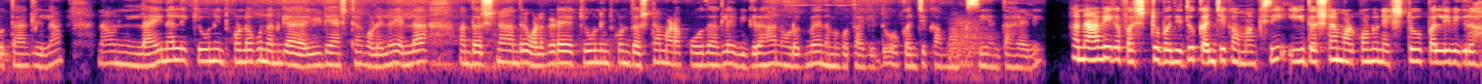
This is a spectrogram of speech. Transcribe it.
ಗೊತ್ತಾಗಲಿಲ್ಲ. ನಾವು ಲೈನಲ್ಲಿ ಕ್ಯೂ ನಿಂತ್ಕೊಂಡೋಗು ನನಗೆ ಐಡಿಯಾ ಅಷ್ಟಾಗಿ ಹೊಳಿಲ್ಲ ಎಲ್ಲ ದರ್ಶನ ಅಂದರೆ ಒಳಗಡೆ ಕ್ಯೂ ನಿಂತ್ಕೊಂಡು ದರ್ಶನ ಮಾಡೋಕ್ಕೆ ಹೋದಾಗಲೇ ವಿಗ್ರಹ ನೋಡಿದ್ಮೇಲೆ ನಮಗೆ ಗೊತ್ತಾಗಿದ್ದು ಕಂಚಿ ಕಾಮಾಕ್ಷಿ ಅಂತ ಹೇಳಿ. ನಾವೀಗ ಫಸ್ಟು ಬಂದಿದ್ದು ಕಂಚಿ ಕಾಮಾಕ್ಷಿ. ಈ ದರ್ಶನ ಮಾಡಿಕೊಂಡು ನೆಕ್ಸ್ಟು ಪಲ್ಲಿ ವಿಗ್ರಹ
